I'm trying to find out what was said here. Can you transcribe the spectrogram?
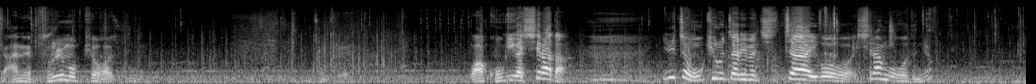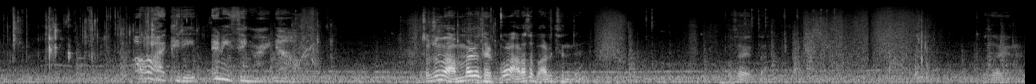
그 안에 불을 못 피워가지고 와 고기가 실하다. 1.5kg짜리면 진짜 이거 실한 거거든요. Oh. 저 정도 안 말려도 될걸 알아서 마를 텐데. 벗어야겠다. 벗어야겠네.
